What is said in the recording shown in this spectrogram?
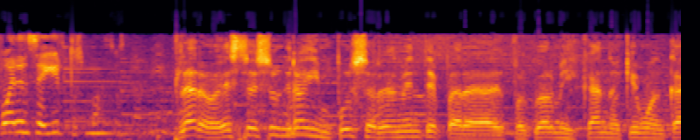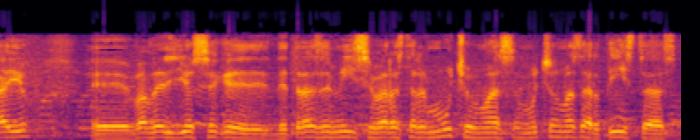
pueden seguir tus pasos también. Claro, esto es un gran impulso realmente para el folclore mexicano aquí en Huancayo Eh, va a haber, yo sé que detrás de mí se van a estar muchos más, muchos más artistas,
